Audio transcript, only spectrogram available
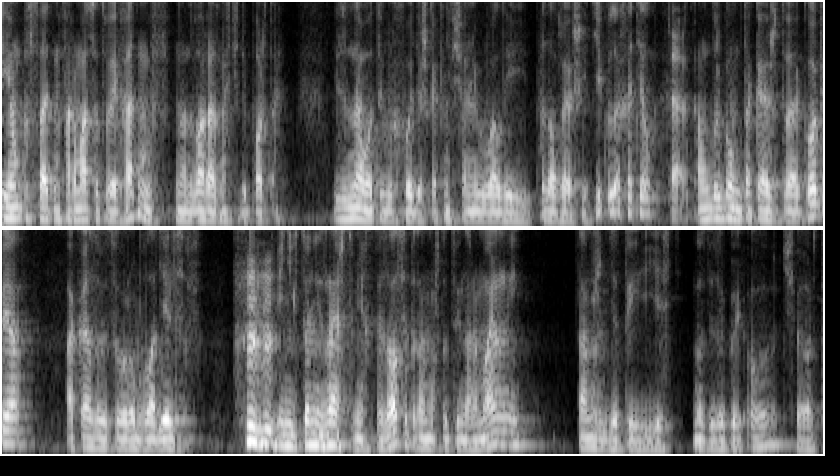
И он посылает информацию твоих атомов на два разных телепорта. Из одного ты выходишь, как ни в чем не бывало, и продолжаешь идти, куда хотел. Так. А на другом такая же твоя копия оказывается у рабовладельцев. И никто не знает, что в них оказался, потому что ты нормальный, там же, где ты есть. Но ты такой, о, черт.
